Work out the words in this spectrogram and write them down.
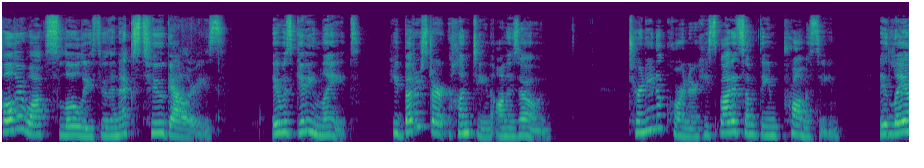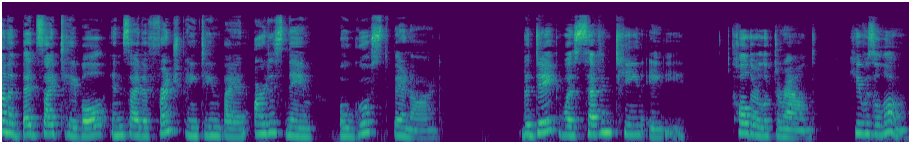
Calder walked slowly through the next two galleries. It was getting late. He'd better start hunting on his own. Turning a corner, he spotted something promising. It lay on a bedside table inside a French painting by an artist named Auguste Bernard. The date was 1780. Calder looked around. He was alone.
